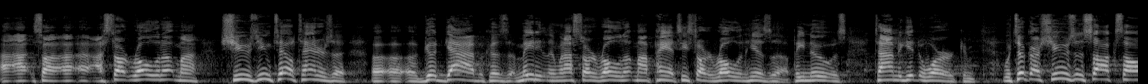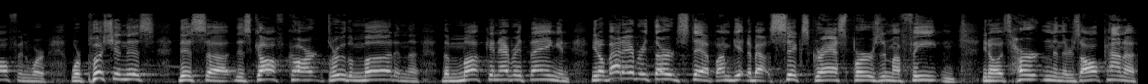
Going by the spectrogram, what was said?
I, so I, I, start rolling up my shoes. You can tell Tanner's a, a, a, good guy because immediately when I started rolling up my pants, he started rolling his up. He knew it was time to get to work. And we took our shoes and socks off and we're, we're pushing this, this, uh, this golf cart through the mud and the, the muck and everything. And, you know, about every third step, I'm getting about six grass spurs in my feet and, you know, it's hurting and there's all kind of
